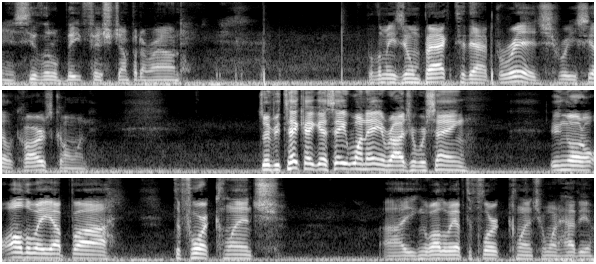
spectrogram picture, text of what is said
And you see little bait fish jumping around. But let me zoom back to that bridge where you see all the cars going. So if you take, I guess, A1A, Roger, we're saying you can go all the way up uh, to Fort Clinch. Uh, you can go all the way up to Fort Clinch and what have you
